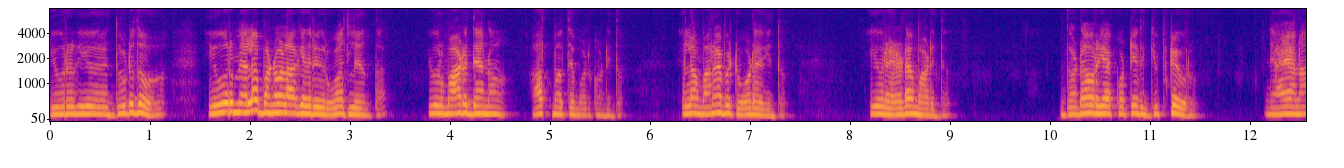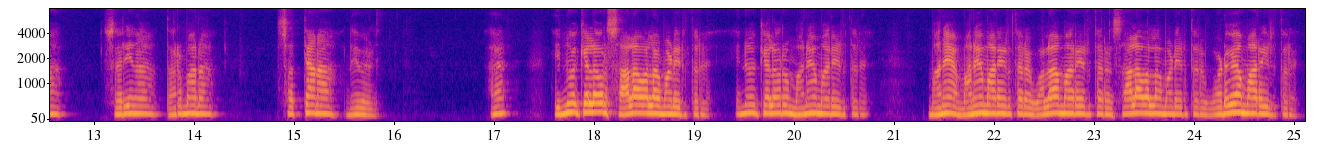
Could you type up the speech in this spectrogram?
ಇವ್ರಿಗೆ ದುಡಿದು ಇವ್ರ ಮೇಲೆ ಬಂಡವಾಳ ಆಗಿದ್ರು ಇವ್ರು ಓದಲಿ ಅಂತ. ಇವ್ರು ಮಾಡಿದ್ದೇನೋ ಆತ್ಮಹತ್ಯೆ ಮಾಡ್ಕೊಂಡಿದ್ದು. ಇಲ್ಲ ಮನೆ ಬಿಟ್ಟು ಓಡೋಗಿದ್ದು ಇವ್ರು ಎರಡೇ ಮಾಡಿದ್ದು. ದೊಡ್ಡವ್ರಿಗೆ ಕೊಟ್ಟಿದ್ದು ಗಿಫ್ಟ್ ಇವರು. ನ್ಯಾಯನ, ಸರಿನಾ, ಧರ್ಮನ, ಸತ್ಯನ ನೀವು ಹೇಳಿ ಹಾಂ ಇನ್ನೂ ಕೆಲವರು ಸಾಲ ಹೊಲ ಮಾಡಿರ್ತಾರೆ. ಇನ್ನೂ ಕೆಲವರು ಮನೆ ಮಾರಿರ್ತಾರೆ. ಮನೆ ಮನೆ ಮಾರಿರ್ತಾರೆ, ಹೊಲ ಮಾರಿರ್ತಾರೆ, ಸಾಲ ಹೊಲ ಮಾಡಿರ್ತಾರೆ, ಒಡವೆ ಮಾರಿರ್ತಾರೆ.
